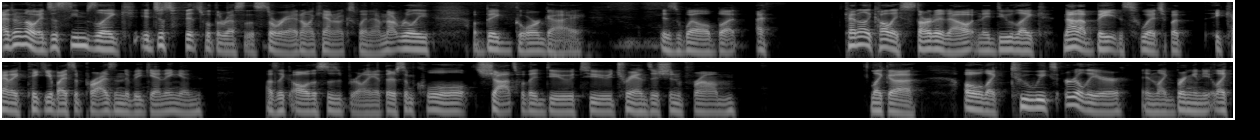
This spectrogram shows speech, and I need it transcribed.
I don't know. It just seems like it just fits with the rest of the story. I don't. I can't explain it. I'm not really a big gore guy as well, but I kind of like how they started out and they do like not a bait and switch, but they kind of take you by surprise in the beginning. And I was like, oh, this is brilliant. There's some cool shots what they do to transition from like a oh like two weeks earlier and like bringing you like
